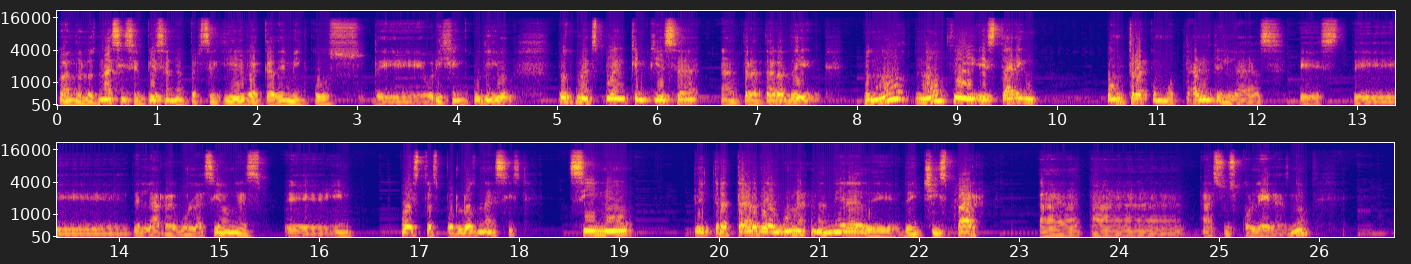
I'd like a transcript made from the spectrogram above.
cuando los nazis empiezan a perseguir académicos de origen judío, pues Max Planck empieza a tratar de, pues no, no de estar en contra como tal de las, este, de las regulaciones eh, impuestas por los nazis, sino de tratar de alguna manera de, chispar a, a, sus colegas, ¿no?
